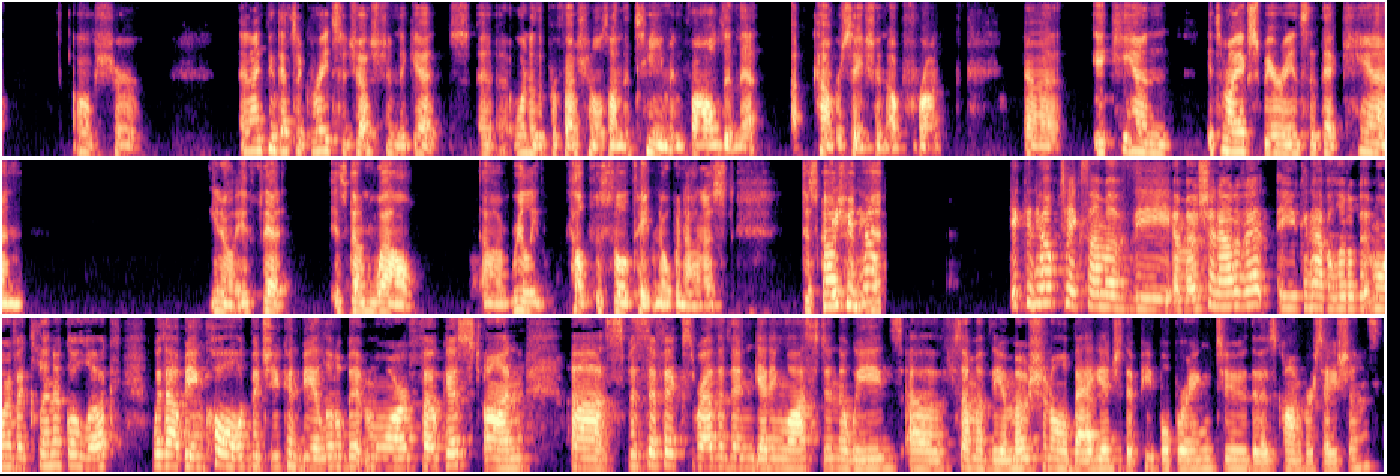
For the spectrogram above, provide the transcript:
Oh, sure and I think that's a great suggestion to get uh, uh, one of the professionals on the team involved in that uh, conversation up front. Uh, it can, it's my experience that that can, you know, if that is done well, uh, really help facilitate an open, honest discussion. It it can help take some of the emotion out of it. You can have a little bit more of a clinical look without being cold, but you can be a little bit more focused on uh, specifics rather than getting lost in the weeds of some of the emotional baggage that people bring to those conversations.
